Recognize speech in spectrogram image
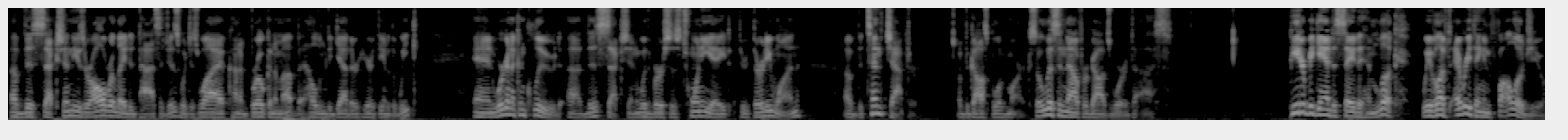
of this section. These are all related passages, which is why I've kind of broken them up but held them together here at the end of the week. And we're going to conclude uh, this section with verses 28 through 31 of the 10th chapter of the Gospel of Mark. So listen now for God's word to us. Peter began to say to him, Look, we have left everything and followed you.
